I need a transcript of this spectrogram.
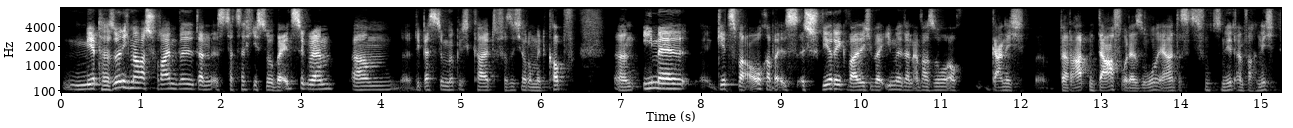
mir persönlich mal was schreiben will, dann ist tatsächlich so bei Instagram ähm, die beste Möglichkeit, Versicherung mit Kopf. Ähm, E-Mail geht zwar auch, aber ist, ist schwierig, weil ich über E-Mail dann einfach so auch gar nicht äh, beraten darf oder so. Ja, das, das funktioniert einfach nicht.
